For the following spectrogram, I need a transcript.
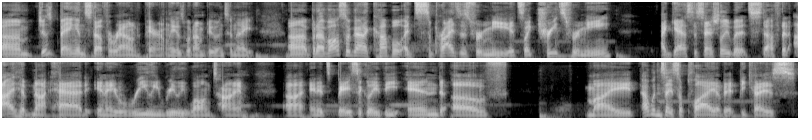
Um, just banging stuff around apparently is what I'm doing tonight. Uh, but I've also got a couple. It's surprises for me. It's like treats for me, I guess essentially. But it's stuff that I have not had in a really, really long time, uh, and it's basically the end of my. I wouldn't say supply of it because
